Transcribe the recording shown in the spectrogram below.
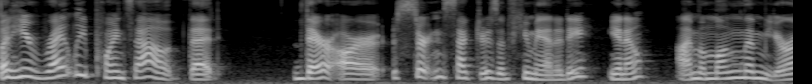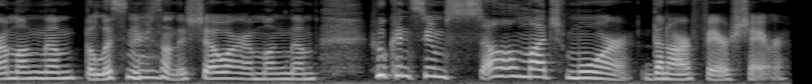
But he rightly points out that there are certain sectors of humanity, you know, I'm among them, you're among them, the listeners on the show are among them, who consume so much more than our fair share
